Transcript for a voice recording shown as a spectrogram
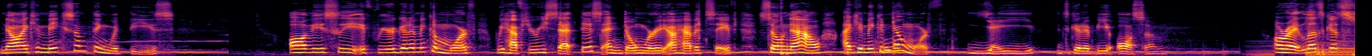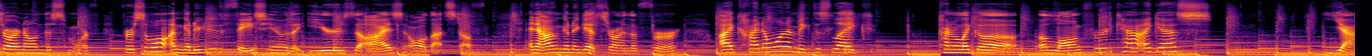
Now I can make something with these. Obviously, if we are gonna make a morph, we have to reset this, and don't worry, I have it saved. So now, I can make a new morph. Yay! It's gonna be awesome. Alright, let's get started on this morph. First of all, I'm gonna do the face, you know, the ears, the eyes, all that stuff. And now I'm gonna get started on the fur. I kind of want to make this like, kind of like a, a long furred cat, I guess. Yeah,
